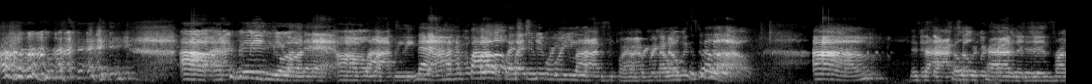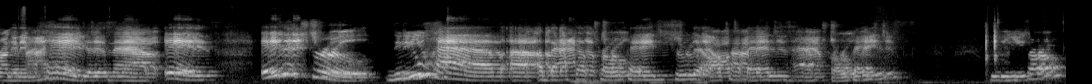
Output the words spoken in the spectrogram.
All right. Uh, I commend you on that, um, Loxy. Now, I have a follow-up question for you, Loxy, before I bring it over to Pillow. Um, Mr. October kind of just running in my head just now is, is it true? Do you have uh, a backup troll page? True that all top badges have troll pages? Do you troll?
